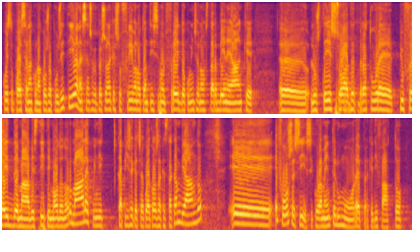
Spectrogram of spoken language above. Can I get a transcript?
questo può essere anche una cosa positiva, nel senso che persone che soffrivano tantissimo il freddo cominciano a star bene anche eh, lo stesso a temperature più fredde ma vestite in modo normale, quindi capisce che c'è qualcosa che sta cambiando e, e forse sì, sicuramente l'umore perché di fatto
